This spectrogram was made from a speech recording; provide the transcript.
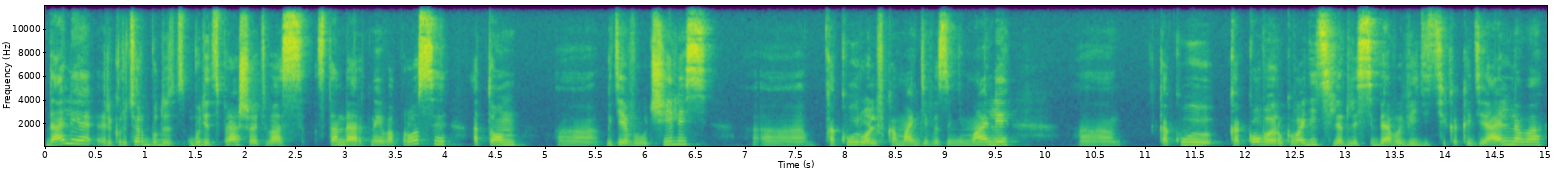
Далее рекрутер будет, будет спрашивать вас стандартные вопросы о том, э, где вы учились, э, какую роль в команде вы занимали, э, какую, какого руководителя для себя вы видите как идеального,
